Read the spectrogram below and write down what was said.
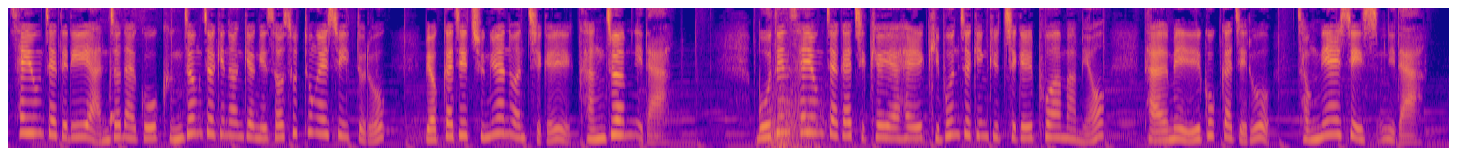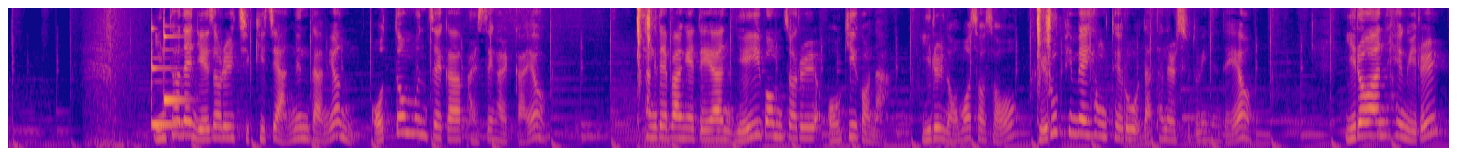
사용자들이 안전하고 긍정적인 환경에서 소통할 수 있도록 몇 가지 중요한 원칙을 강조합니다. 모든 사용자가 지켜야 할 기본적인 규칙을 포함하며 다음의 일곱 가지로 정리할 수 있습니다. 인터넷 예절을 지키지 않는다면 어떤 문제가 발생할까요? 상대방에 대한 예의 범절을 어기거나 이를 넘어서서 괴롭힘의 형태로 나타날 수도 있는데요. 이러한 행위를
